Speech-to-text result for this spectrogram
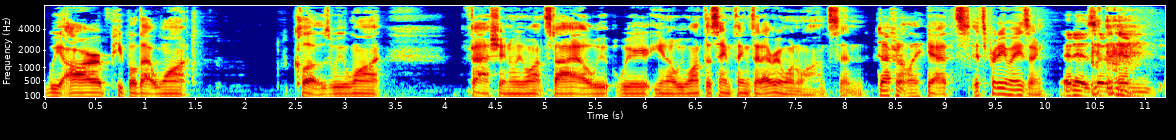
we are people that want clothes. We want fashion. We want style. We, we, you know, we want the same things that everyone wants. And definitely. yeah, it's, it's pretty amazing. It is, and, and uh,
